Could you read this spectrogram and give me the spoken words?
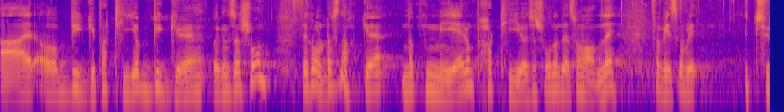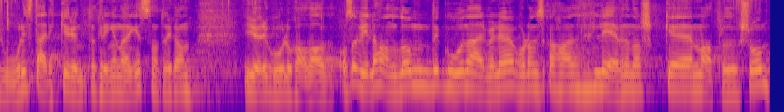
er å bygge parti og bygge organisasjon. Så jeg kommer til å snakke nok mer om partiorganisasjon enn det som er vanlig. For vi skal bli utrolig sterke rundt omkring i Norge, sånn at vi kan gjøre gode lokalvalg. Og så vil det handle om det gode nærmiljøet, hvordan vi skal ha levende norsk eh, matproduksjon.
